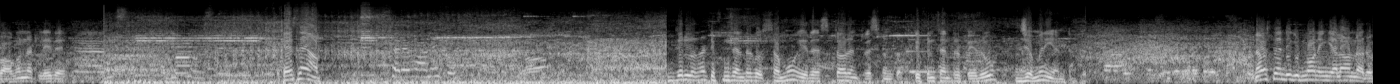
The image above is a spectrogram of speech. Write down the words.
బాగున్నట్లేదే कैसे हैं आप Salam alaikum. దగ్గరలో ఉన్న టిఫిన్ సెంటర్కి వస్తాము. ఈ రెస్టారెంట్ రెస్టారెంట్ టిఫిన్ సెంటర్ పేరు జమిని అంట. నమస్తే అండి గుడ్ మార్నింగ్. ఎలా ఉన్నారు?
